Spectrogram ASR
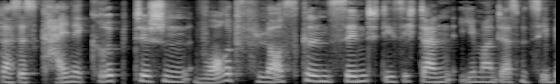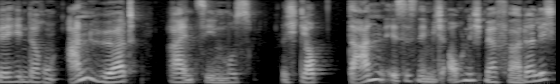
dass es keine kryptischen Wortfloskeln sind, die sich dann jemand, der es mit Sehbehinderung anhört, reinziehen muss. Ich glaube, dann ist es nämlich auch nicht mehr förderlich,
